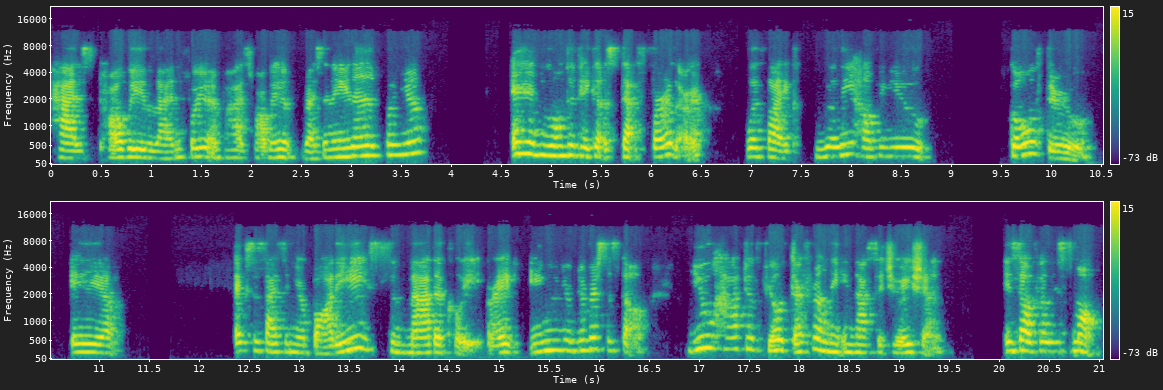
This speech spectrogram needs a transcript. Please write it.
has probably landed for you and has probably resonated for you. And we want to take it a step further with like really helping you go through a exercise in your body somatically, right? In your nervous system. You have to feel differently in that situation instead of feeling small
